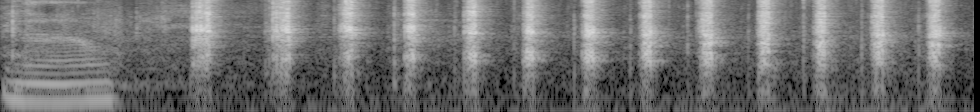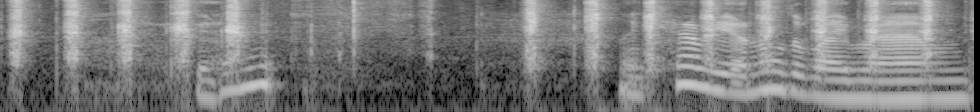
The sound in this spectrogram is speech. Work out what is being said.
Now there we go and carry on all the way round.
